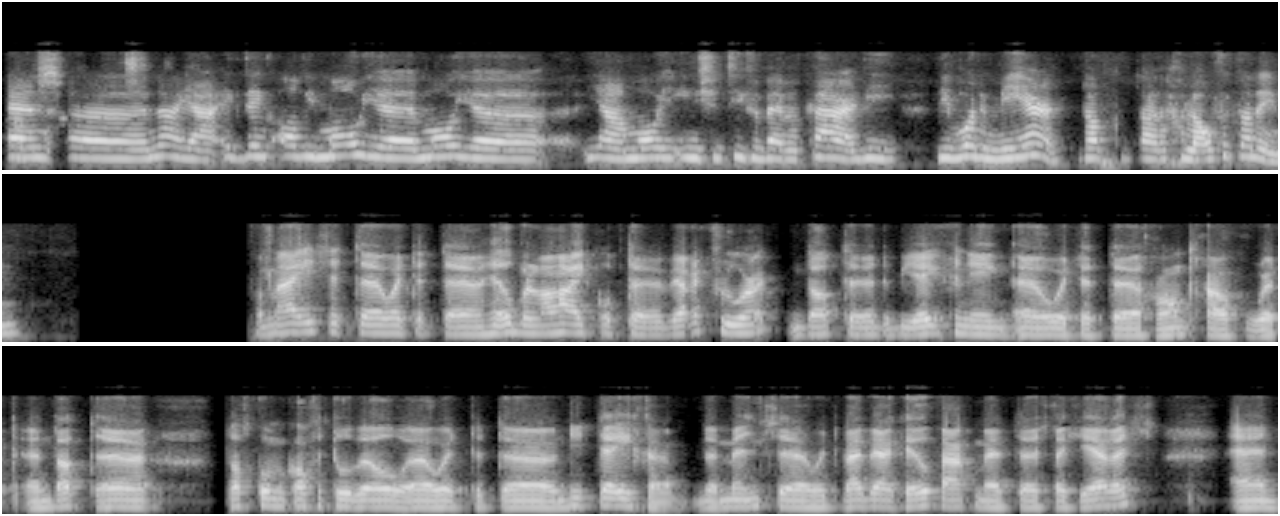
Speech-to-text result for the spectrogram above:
En uh, nou ja, ik denk al die mooie, mooie, ja, mooie initiatieven bij elkaar, die, die worden meer. Dat, daar geloof ik wel in. Voor mij is het, uh, wordt het uh, heel belangrijk op de werkvloer dat uh, de bejegening wordt het, gehandhaafd wordt. En dat dat kom ik af en toe wel uh, het, uh, niet tegen. De mensen, wij werken heel vaak met uh, stagiaires en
